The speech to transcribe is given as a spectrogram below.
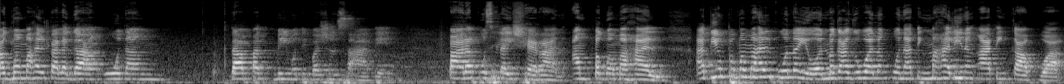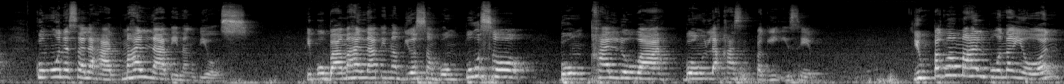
Pagmamahal talaga ang unang dapat may motivasyon sa atin. Para po sila i-sharean ang pagmamahal. At yung pagmamahal po na yon, magagawa lang po nating mahalin ang ating kapwa. Kung una sa lahat, mahal natin ang Diyos. Di po ba, mahal natin ang Diyos ng buong puso, buong kaluluwa, buong lakas at pag-iisip. Yung pagmamahal po na yon,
